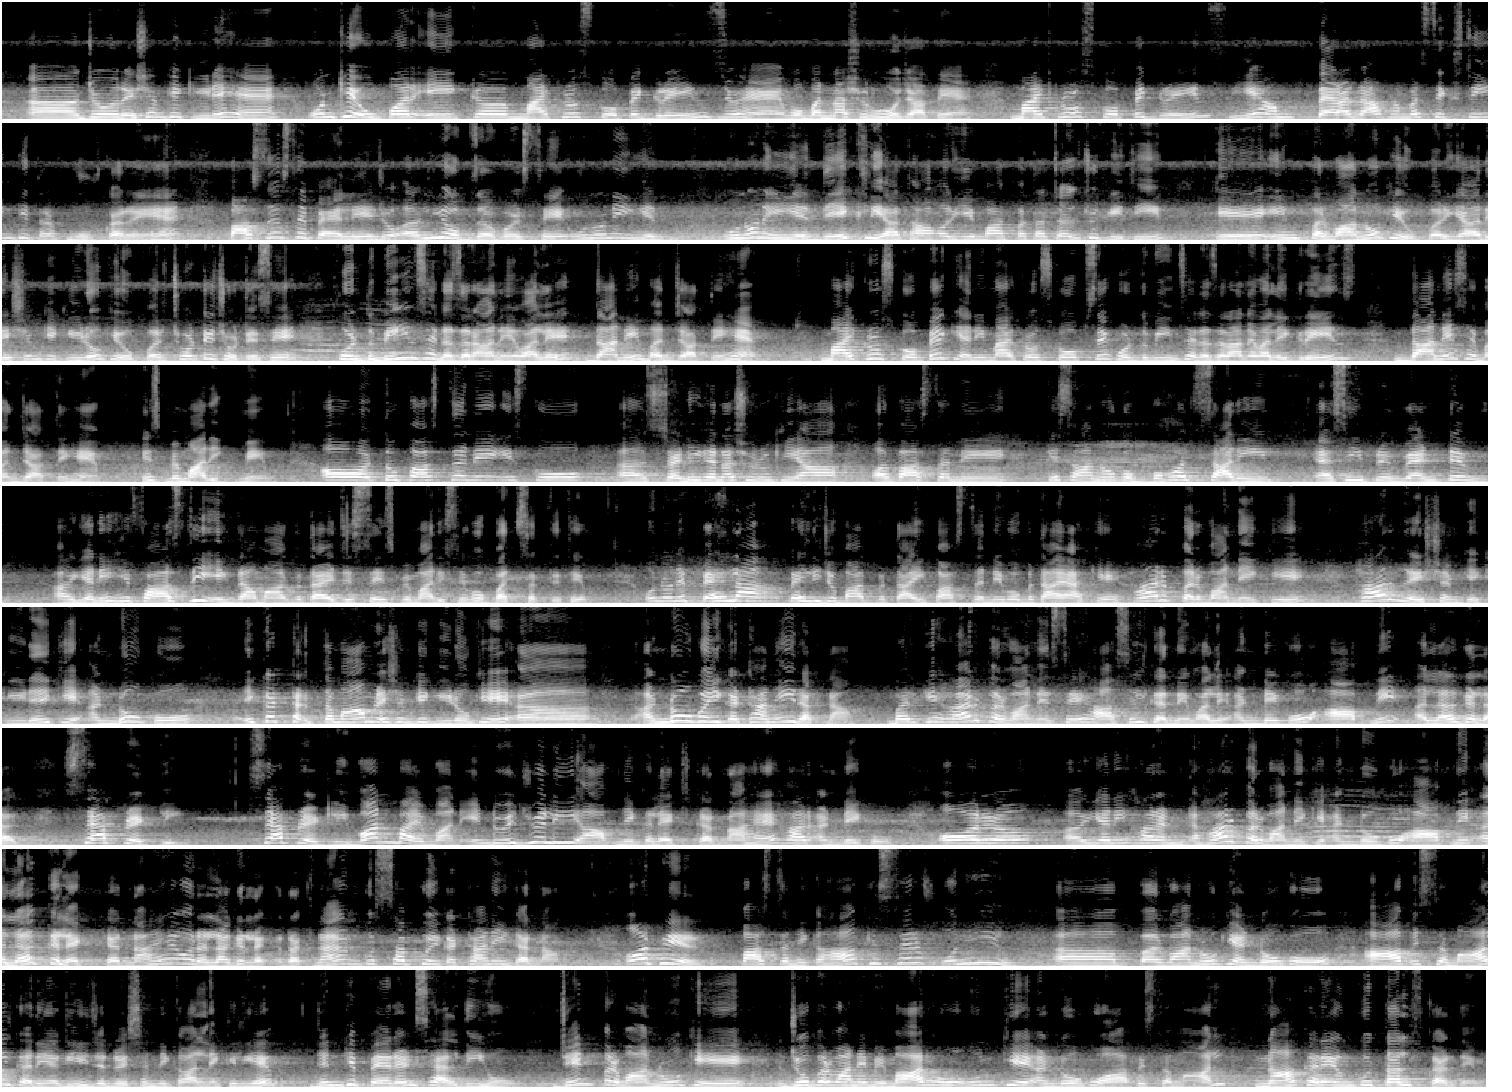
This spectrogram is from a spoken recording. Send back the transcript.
जो रेशम के कीड़े हैं, उनके ऊपर एक माइक्रोस्कोपिक ग्रेन्स जो हैं, वो बनना शुरू हो जाते हैं। माइक्रोस्कोपिक ग्रेन्स ये हम पैराग्राफ नंबर 16 की तरफ़ मूव कर रहे हैं। पास्तर से पहले, जो अर्ली ऑब्जर्वर्स थे, उन्होंने ये उन्होंने ये देख लिया था और ये बात पता चल चुकी थी कि इन परवानों के ऊपर या रेशम के कीड़ों के ऊपर छोटे छोटे से खुर्दबीन से नज़र आने वाले दाने बन जाते हैं। माइक्रोस्कोपिक यानी माइक्रोस्कोप से खुर्दबीन से नज़र आने वाले ग्रेन्स दाने से बन जाते हैं इस बीमारी में। और तो पास्ता ने इसको स्टडी करना शुरू किया और पास्ता ने किसानों को बहुत सारी ऐसी प्रिवेंटिव यानी हिफाजती इकदाम बताए जिससे इस बीमारी से वो बच सकते थे। उन्होंने पहला पहली जो बात बताई पास्तर ने वो बताया कि हर परवाने के हर रेशम के कीड़े के अंडों को इकट्ठा तमाम रेशम के कीड़ों के आ, अंडों को इकट्ठा नहीं रखना बल्कि हर परवाने से हासिल करने वाले अंडे को आपने अलग अलग separately separately one by one individually आपने कलेक्ट करना है हर अंडे को। और यानी हर हर परवाने के अंडों को आपने अलग कलेक्ट करना है और अलग रखना है उनको सबको इकट्ठा नहीं करना। और फिर पास्ता ने कहा कि सिर्फ़ उन्हीं परवानों के अंडों को आप इस्तेमाल करें अगली जनरेशन निकालने के लिए, जिनके पेरेंट्स हेल्दी हों। जिन परवानों के, जो परवाने बीमार हों, उनके अंडों को आप इस्तेमाल ना करें, उनको तल्फ़ कर दें।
